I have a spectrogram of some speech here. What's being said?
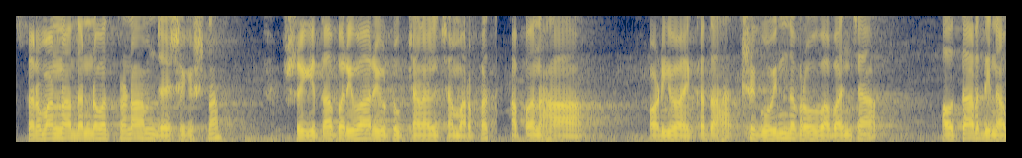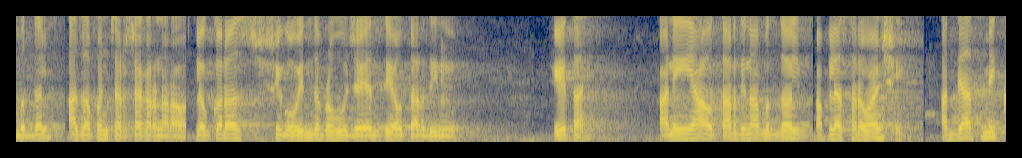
सर्वांना दंडवत प्रणाम. जय श्रीकृष्ण. श्री गीता परिवार यूट्यूब चॅनलच्या मार्फत आपण हा ऑडिओ ऐकत आहात. श्री गोविंद प्रभू बाबांच्या अवतार दिनाबद्दल आज आपण चर्चा करणार आहोत. लवकरच श्री गोविंद प्रभू जयंती अवतार दिन येत आहे. आणि या अवतार दिनाबद्दल आपल्या सर्वांशी आध्यात्मिक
